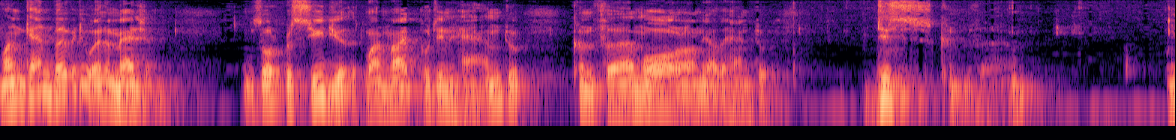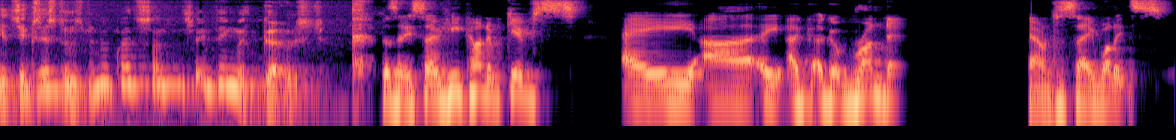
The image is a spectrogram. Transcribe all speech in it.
one can perfectly well imagine the sort of procedure that one might put in hand to confirm or, on the other hand, to disconfirm its existence. But not quite the same thing with ghosts. Doesn't? So he kind of gives a, uh, a, a rundown to say, well, it's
